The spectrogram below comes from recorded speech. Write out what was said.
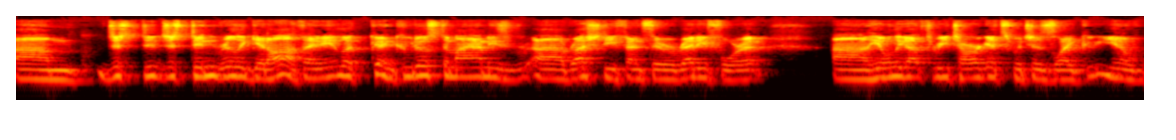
um, just just didn't really get off. I mean, look, and kudos to Miami's uh, rush defense; they were ready for it. Uh, he only got three targets, which is like you know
